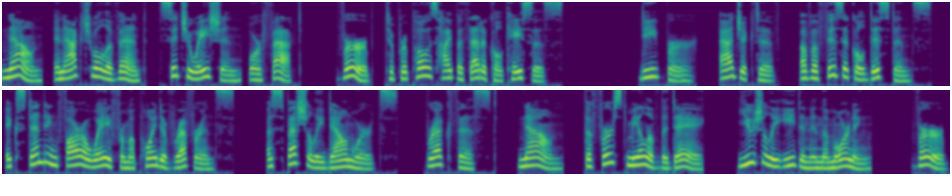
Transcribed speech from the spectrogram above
Noun. An actual event, situation, or fact. Verb. To propose hypothetical cases. Deeper. Adjective. Of a physical distance. Extending far away from a point of reference especially downwards. Breakfast. Noun. The first meal of the day. Usually eaten in the morning. Verb.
